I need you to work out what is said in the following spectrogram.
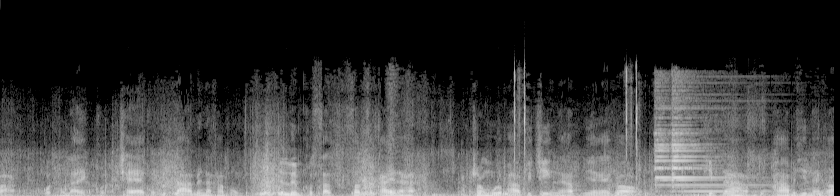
ฝากกดไลค์กดแชร์กดติดตามด้วยนะครับผมอย่าลืมกดซับซับสไครต์นะฮะกับช่องบุรพาฟิชชิ่งนะครับยังไงก็คลิปหน้าผมพาไปที่ไหนก็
